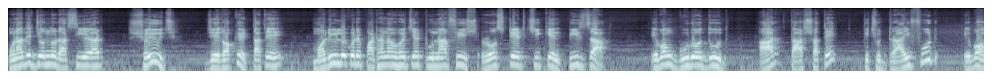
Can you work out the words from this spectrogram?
ওনাদের জন্য রাশিয়ার সয়ুজ যে রকেট, তাতে মডিউলে করে পাঠানো হয়েছে tuna fish, roasted chicken, pizza এবং গুঁড়ো দুধ। আর তার সাথে কিছু ড্রাই ফুড এবং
